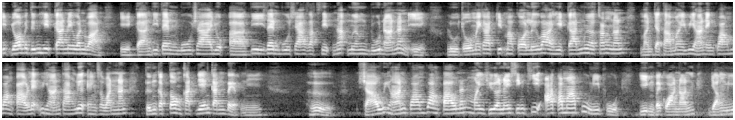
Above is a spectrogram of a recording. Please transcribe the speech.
คิดย้อนไปถึงเหตุการณ์ในวันวาน เหตุการณ์ที่แท่นบูชายกอ่าที่แท่นบูชาศักดิ์สิทธิ์ณเมืองดูนานนั่นเองลูโจไม่คาดคิดมาก่อนเลยว่าเหตุการณ์เมื่อครั้งนั้น มันจะทำให้วิหารแห่งความว่างเปล่า และวิหารทางเลือกแห่งสวรรค์นั้น ถึงกับต้องขัดแย้งกันแบบนี้เฮ้อชาววิหารความว่างเปล่านั้นไม่เชื่อในสิ่งที่อาตมาผู้นี้พูด ยิ่งไปกว่านั้นยังมี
